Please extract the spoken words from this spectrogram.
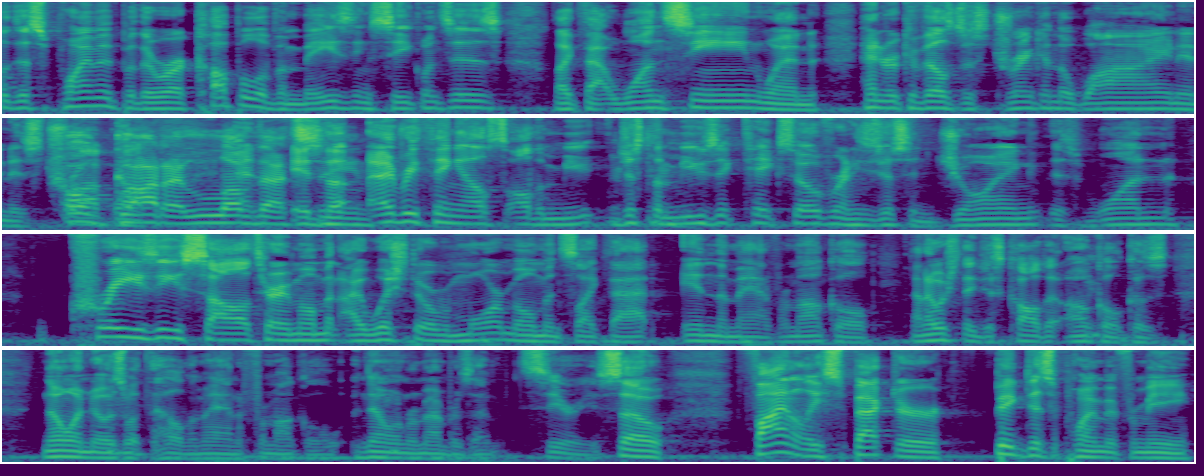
a disappointment, but there were a couple of amazing sequences, like that one scene when Henry Cavill's just drinking the wine in his oh, truck. Oh God, I love that scene. The, everything else, all the mu- just the music takes over, and he's just enjoying this one crazy solitary moment. I wish there were more moments like that in The Man from Uncle, and I wish they just called it Uncle because no one knows what the hell The Man from Uncle. No one remembers that series. So finally, Spectre, big disappointment for me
